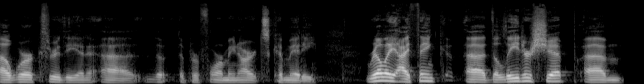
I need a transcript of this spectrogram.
uh, work through the, uh, the, the Performing Arts Committee. Really, I think uh, the leadership um,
